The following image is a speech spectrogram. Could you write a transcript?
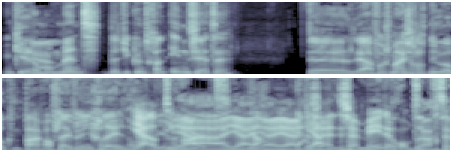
Een keer een moment dat je kunt gaan inzetten. Eh, ja, volgens mij is dat nu ook een paar afleveringen geleden. nog. Ja, op die Ja, ja, ja, ja. Er, Ja. zijn, er zijn meerdere opdrachten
